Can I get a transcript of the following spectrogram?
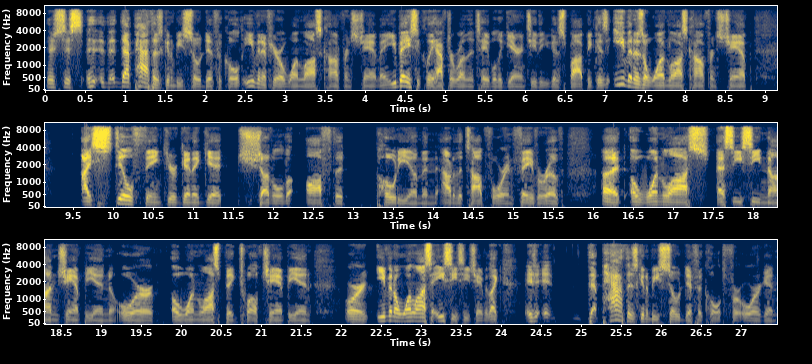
there's just that path is going to be so difficult. Even if you're a one-loss conference champ, man, you basically have to run the table to guarantee that you get a spot. Because even as a one-loss conference champ, I still think you're going to get shuttled off the podium and out of the top four in favor of uh, a one-loss SEC non-champion or a one-loss Big 12 champion or even a one-loss ACC champion. Like it, it, the path is going to be so difficult for Oregon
